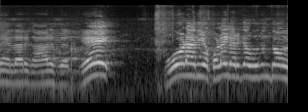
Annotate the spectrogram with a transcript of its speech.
அப்படிதான் எல்லாருக்கும் ஆளு பேர். ஏய் ஓடாதிய கொலையில் இருக்க உதுந்தோம்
